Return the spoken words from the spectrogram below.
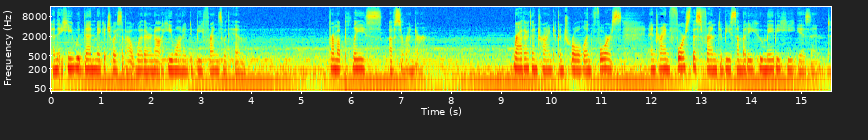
and that he would then make a choice about whether or not he wanted to be friends with him from a place of surrender rather than trying to control and force and try and force this friend to be somebody who maybe he isn't.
